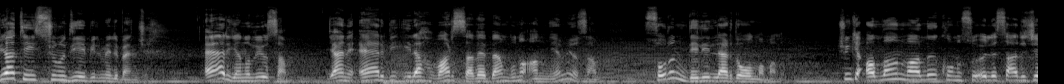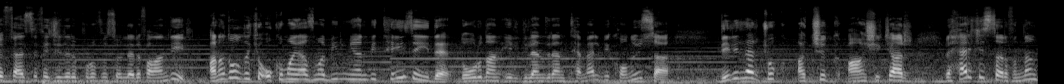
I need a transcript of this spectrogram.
Bir ateist şunu diyebilmeli bence. Eğer yanılıyorsam, yani eğer bir ilah varsa ve ben bunu anlayamıyorsam, sorun delillerde olmamalı. Çünkü Allah'ın varlığı konusu öyle sadece felsefecileri, profesörleri falan değil. Anadolu'daki okuma yazma bilmeyen bir teyzeyi de doğrudan ilgilendiren temel bir konuysa, deliller çok açık, aşikar ve herkes tarafından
